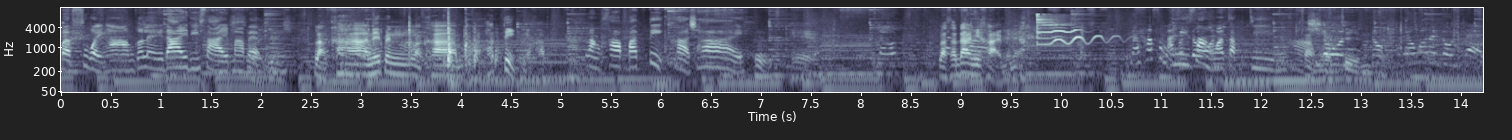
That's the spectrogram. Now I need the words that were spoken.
แบบสวยงามก็เลยได้ดีไซน์มาแบบนี้ หลังคาอันนี้เป็นหลังคาพลาสติกเหรอครับหลังคาพลาสติกค่ะใช่ โอ้โหเท่ลาซาด้ามีขายไหมเนี่ย แล้วถ้าสมมอันตินี้สั่งมาจากจีนค่ะ สั่ง โดนโดนเรียกว่าอะไรโดนแดด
